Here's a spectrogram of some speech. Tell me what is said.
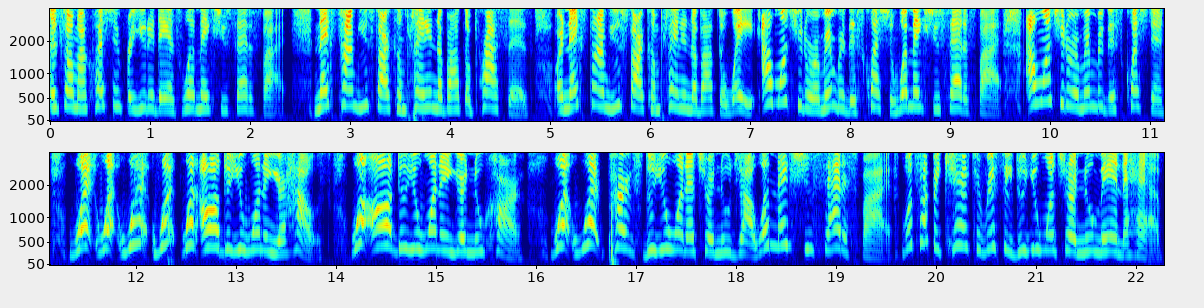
And so my question for you today is what makes you satisfied? Next time you start complaining about the process or next time you start complaining about the wait, I want you to remember this question. What makes you satisfied? I want you to remember this question. What, what, what, what, what all do you want in your house? What all do you want in your new car? What, what perks do you want at your new job? What makes you satisfied? What type of characteristic do you want your new man to have?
